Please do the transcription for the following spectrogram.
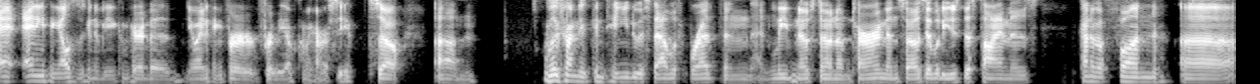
a- anything else is going to be compared to you know anything for for the upcoming RC. So um, really trying to continue to establish breadth and, and leave no stone unturned. And so I was able to use this time as kind of a fun, uh,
